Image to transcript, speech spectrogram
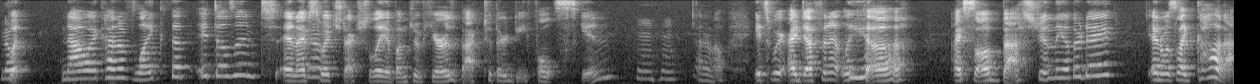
But now I kind of like that it doesn't, and I've Yep. switched actually a bunch of heroes back to their default skin. Mhm. I don't know. It's weird. I definitely uh, I saw Bastion the other day and was like, God,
